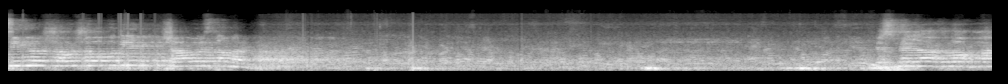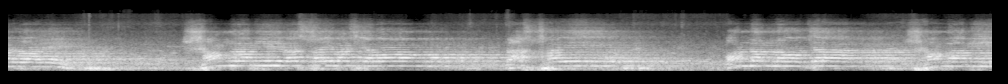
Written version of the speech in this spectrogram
সিনিয়র সহ সভাপতি শাহুল ইসলাম ভাই। সংগ্রামী রাজশাহীবাসী এবং রাজশাহী অন্যান্য জেলার সংগ্রামী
